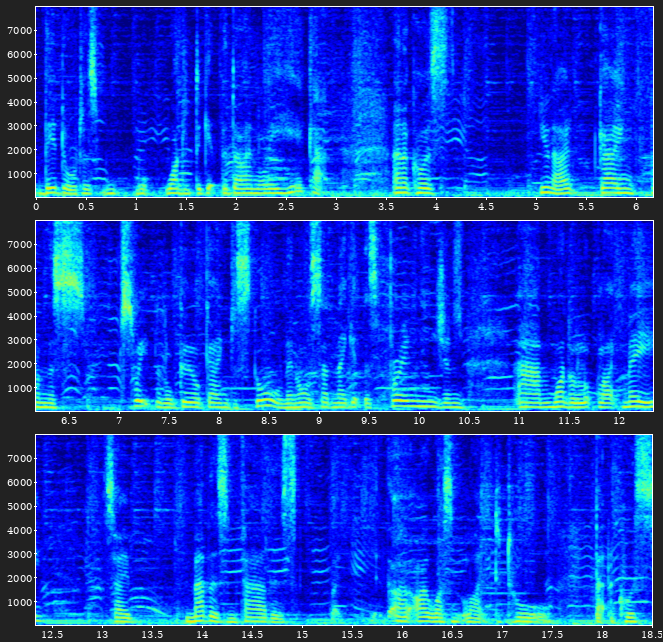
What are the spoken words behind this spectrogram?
their daughters wanted to get the Dinah Lee haircut. And of course, you know, going from this sweet little girl going to school. And then all of a sudden they get this fringe and um, want to look like me. So mothers and fathers, I wasn't liked at all. But of course,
